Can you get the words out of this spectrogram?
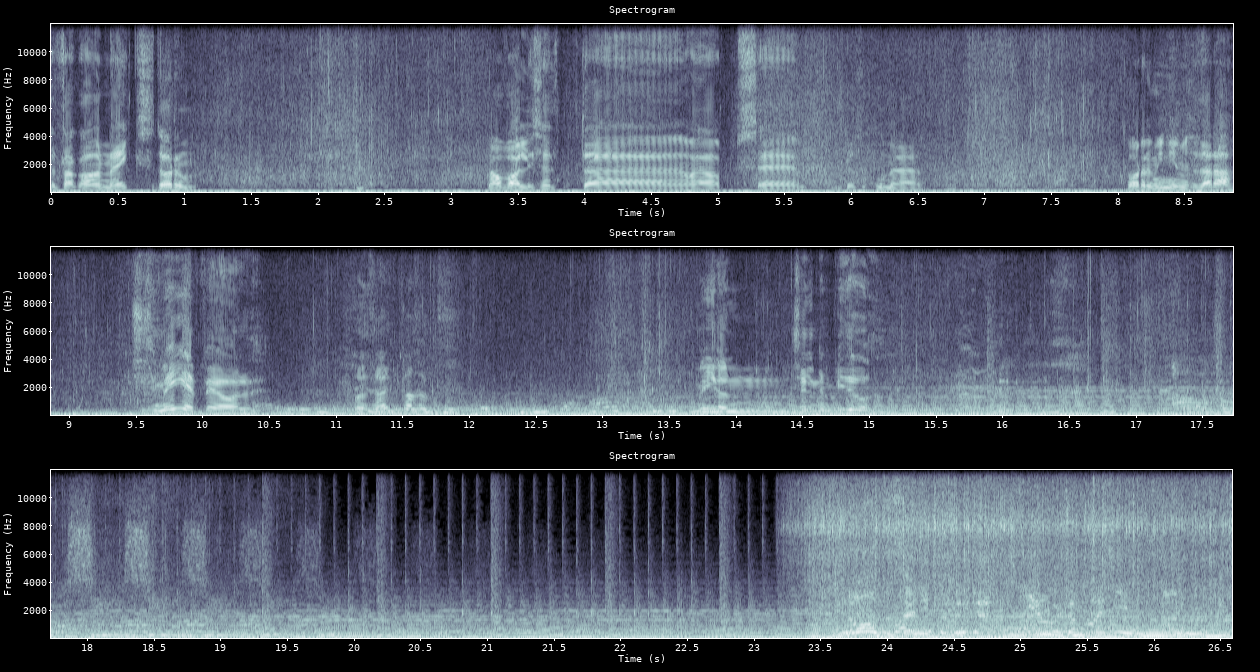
seal taga on äikesetorm. tavaliselt äh, ajab see igasugune torm inimesed ära, siis meie peol on see ainult kasuks. meil on selline pidu. loodus on ikka kõige ilusam asi, mis on.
